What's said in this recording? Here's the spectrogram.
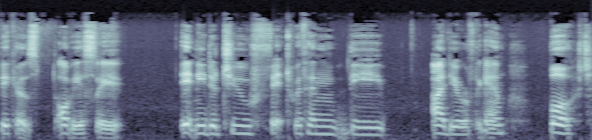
because obviously it needed to fit within the idea of the game but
